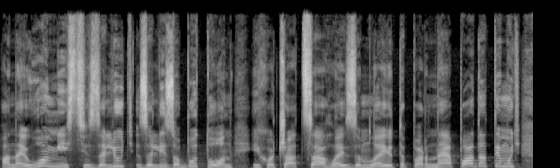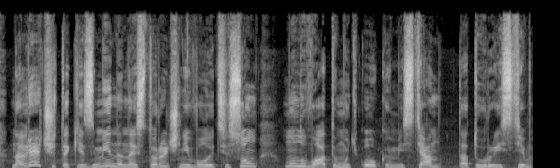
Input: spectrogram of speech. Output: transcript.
а на його місці залють залізобетон. І хоча цегла із землею тепер не падатимуть, навряд чи такі зміни на історичній вулиці Сум милуватимуть око містян та туристів.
